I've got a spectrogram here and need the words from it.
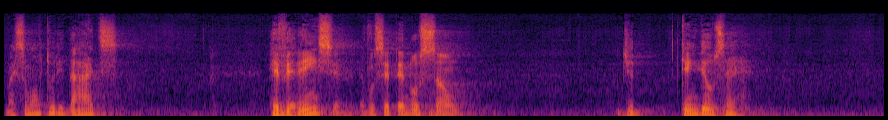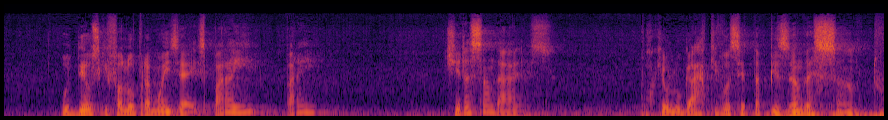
mas são autoridades. Reverência é você ter noção de quem Deus é. O Deus que falou para Moisés: para aí, para aí, tira as sandálias, porque o lugar que você está pisando é santo.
